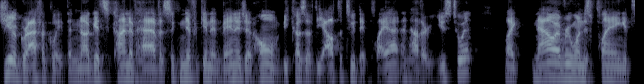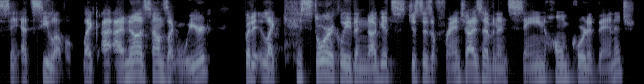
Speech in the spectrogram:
geographically, the Nuggets kind of have a significant advantage at home because of the altitude they play at and how they're used to it. Like now, everyone is playing at at sea level. Like I, I know it sounds like weird, but it, like historically, the Nuggets, just as a franchise, have an insane home court advantage.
